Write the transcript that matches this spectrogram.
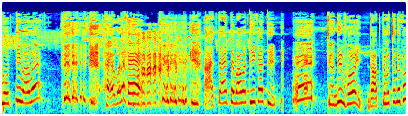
সত্যি বাবা? হ্যাঁ বাড়া হ্যাঁ। আচ্ছা আচ্ছা বাবা ঠিক আছে। চুদির ভাই দাঁত কালাচ্ছে দেখো।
